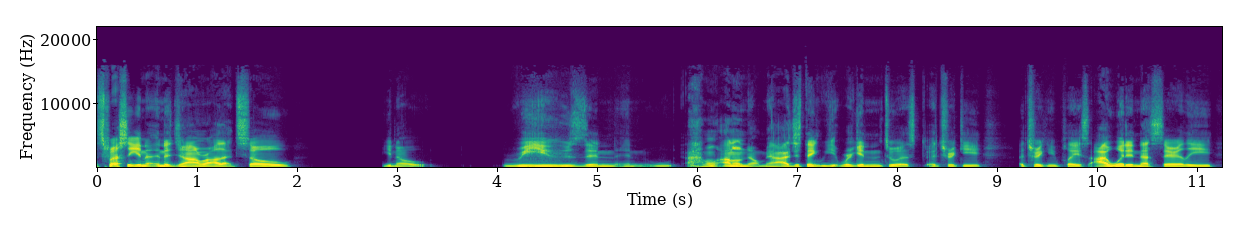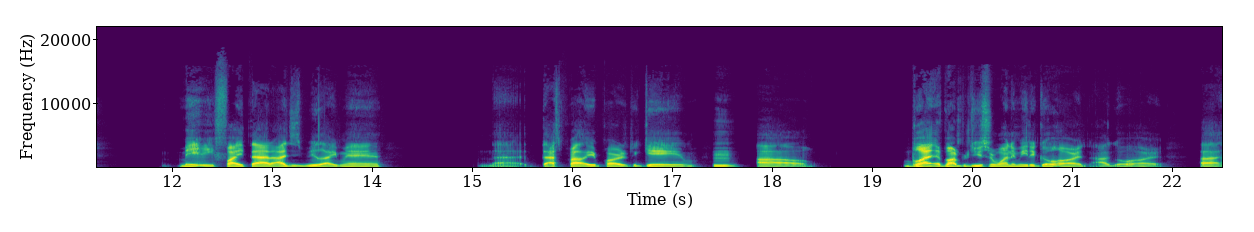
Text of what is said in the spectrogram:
especially in a, in a genre that's so, you know, reused and and I don't I don't know, man. I just think we, we're getting into a, a tricky a tricky place. I wouldn't necessarily maybe fight that. I'd just be like, man, that that's probably a part of the game. Mm. Uh, but if my producer wanted me to go hard, I'll go hard. Uh,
